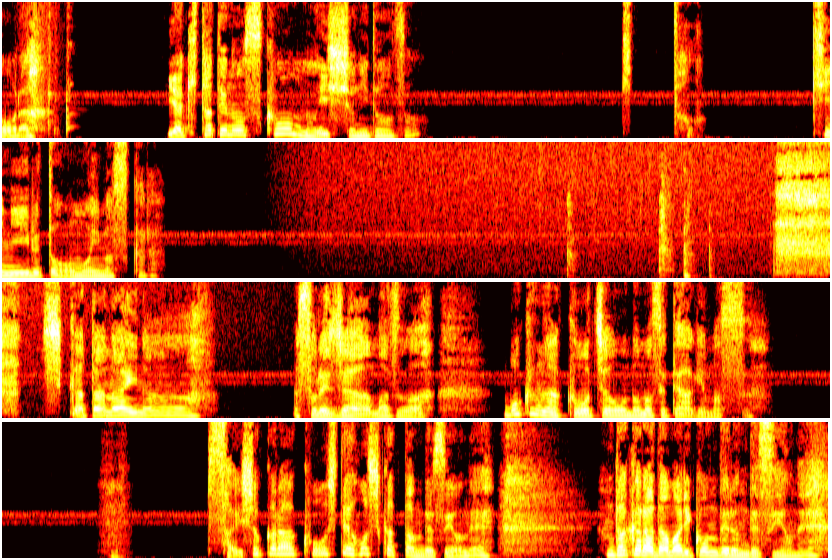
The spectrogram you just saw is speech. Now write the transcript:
ほら、焼きたてのスコーンも一緒にどうぞ。きっと、気に入ると思いますから。仕方ないなそれじゃあ、まずは、僕が紅茶を飲ませてあげます。最初からこうして欲しかったんですよね。だから黙り込んでるんですよね。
